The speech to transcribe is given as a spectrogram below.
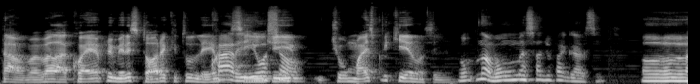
Tá, mas vai lá. Qual é a primeira história que tu lembra, Cara, assim, eu, de, assim, tipo, mais pequeno, assim? Vamos- não, vamos começar devagar, assim. Ah,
